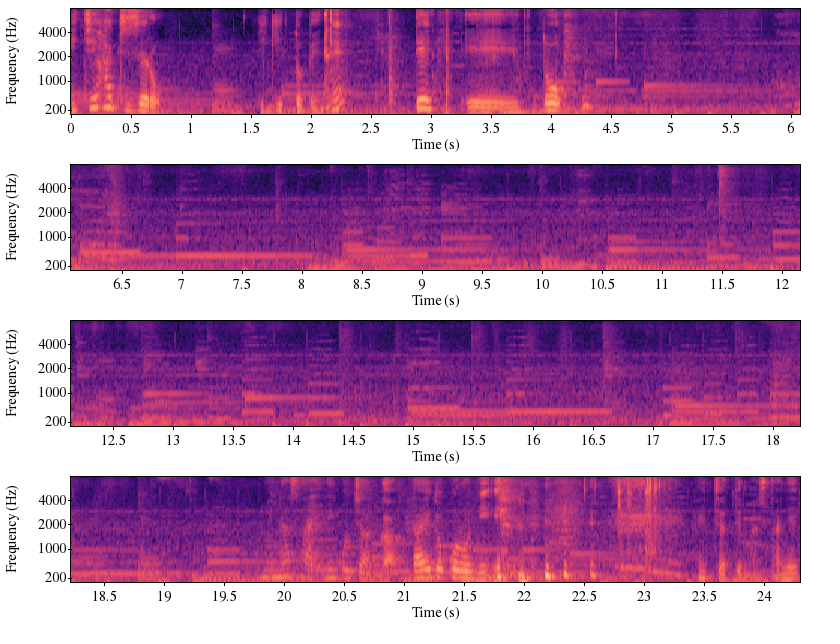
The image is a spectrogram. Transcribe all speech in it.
？180リキッドペンね。でえっ、ー、となさい。猫ちゃんが台所に。入っちゃってましたね。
